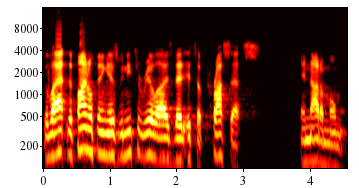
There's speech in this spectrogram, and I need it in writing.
The, la- the final thing is we need to realize that it's a process and not a moment.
